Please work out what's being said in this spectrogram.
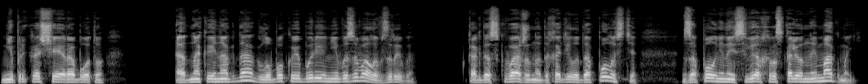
не прекращая работу. Однако иногда глубокое бурение вызывало взрывы, когда скважина доходила до полости, заполненной сверхраскаленной магмой,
